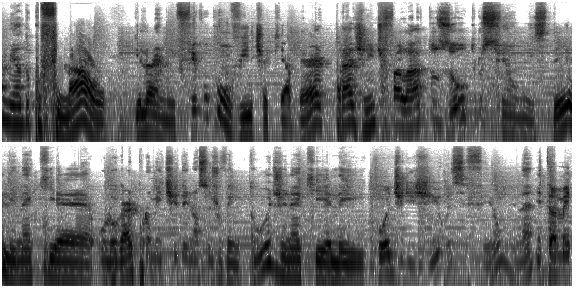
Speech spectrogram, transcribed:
Já encaminhando pro final, Guilherme, fica o convite aqui aberto pra gente falar dos outros filmes dele, né? Que é O Lugar Prometido em Nossa Juventude, né? Que ele co-dirigiu esse filme, né? E também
